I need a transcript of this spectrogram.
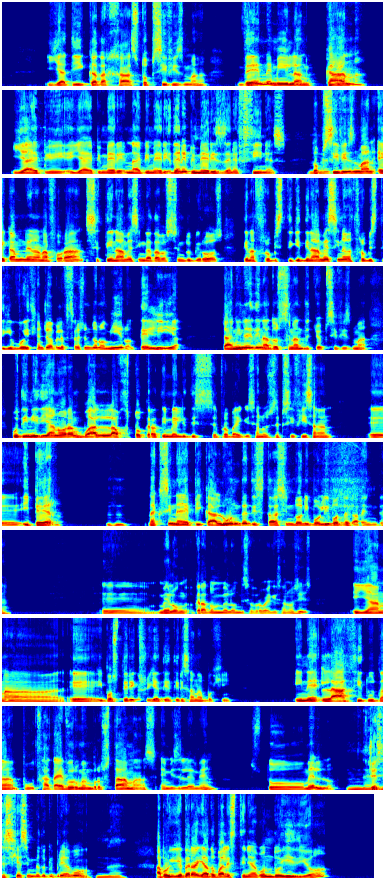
γιατί καταρχάς το ψήφισμα δεν μίλαν καν για, επι, για επιμέρι, να επιμέρι, δεν επιμέριζαν ευθύνες. Το ναι. ψήφισμα έκανε αναφορά στην άμεση κατάβαση του πυρός, την ανθρωπιστική, την άμεση ανθρωπιστική βοήθεια και απελευθέρωση των ομήρων. Τελεία. Και αν είναι δυνατό σε ένα τέτοιο ψήφισμα, που την ίδια ώρα που άλλα 8 κράτη-μέλη της Ευρωπαϊκής Ένωσης ψηφίσαν ε, υπέρ, mm-hmm. Να επικαλούνται τη στάση των υπολείπων 15, ε, μέλων, κρατών μέλων της Ευρωπαϊκής Ένωσης για να ε, υποστηρίξουν γιατί έτηρησαν αποχή. Είναι λάθη τούτα που θα τα έβρουμε μπροστά μας, εμείς λέμε, στο μέλλον. Ναι. Και σε σχέση με το Κυπριακό. Ναι. Από εκεί και πέρα για το Παλαιστινιακό το ίδιο,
